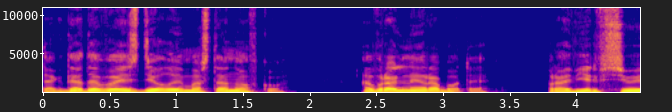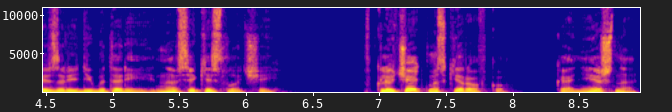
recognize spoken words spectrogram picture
Тогда давай сделаем остановку. Авральные работы. Проверь все и заряди батареи, на всякий случай. Включать маскировку? Конечно.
